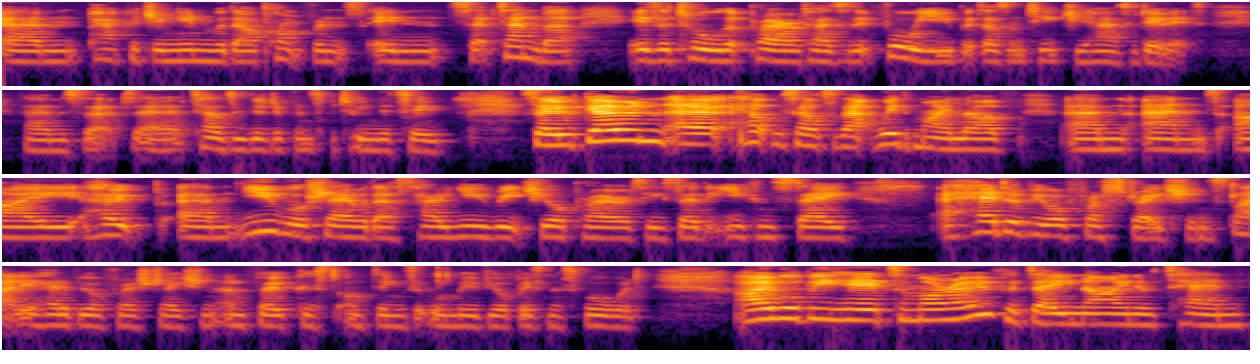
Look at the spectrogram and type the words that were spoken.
um, packaging in with our conference in September, is a tool that prioritises it for you but doesn't teach you how to do it. Um, so that uh, tells you the difference between the two. So go and uh, help yourself to that with my love, um, and I hope um, you will share with us how you reach your priority so that you can stay ahead of your frustration, slightly ahead of your frustration, and focused on things that will move your business forward. I will be here tomorrow for day nine of 10,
